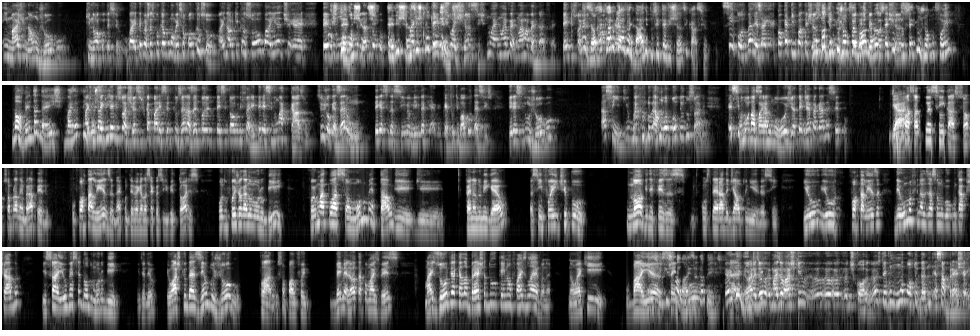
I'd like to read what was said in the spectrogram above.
imaginar um jogo que não aconteceu. O Bahia teve uma chance porque em algum momento São Paulo cansou. Aí na hora que cansou, o Bahia é, teve Mas uma teve oportunidade. Chances, teve chances Mas teve suas chances. Não é, não, é, não é uma verdade, Fred. Teve suas Mas chances. É, é claro que é verdade, se teve chance, Cássio. Sim, pô, beleza. Qualquer time pode ter chance. Eu não estou dizendo que o jogo foi bom. Eu sei que, eu sei que o jogo foi 90 a 10. Mas assim, mas eu já vi... que teve suas chances, fica parecendo que o 0x0 poderia ter sido algo diferente. Teria sido um acaso. Se o jogo é 0x1, teria sido assim, meu amigo. Daqui, porque futebol acontece isso. Teria sido um jogo assim, que o arrumou ponto e não sabe. Esse ano ponto passado... que o Bahia arrumou hoje já, tem, já é para agradecer, pô. Já. Ano passado foi assim, Cássio, só, só para lembrar, Pedro. O Fortaleza, né, quando teve aquela sequência de vitórias, quando foi jogar no Morumbi, foi uma atuação monumental de, de Fernando Miguel. Assim, foi tipo nove defesas consideradas de alto nível, assim. E o, e o Fortaleza deu uma finalização no gol com Capixaba e saiu vencedor do Morumbi, entendeu? Eu acho que o desenho do jogo, claro, o São Paulo foi bem melhor, atacou mais vezes, mas houve aquela brecha do quem não faz leva, né? Não é que o Bahia. É sentou... falar, exatamente. Eu entendi, é, eu mas, eu, que... mas eu acho que eu, eu, eu, discordo. Eu teve uma oportunidade, essa brecha.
